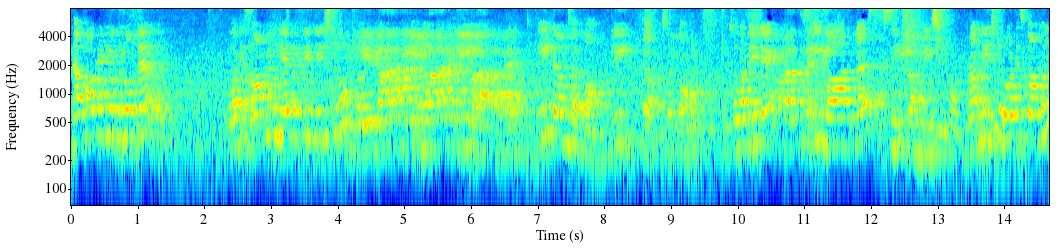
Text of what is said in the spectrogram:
Now how did you group them? What is common here between these two? Right. Three terms are common. Three terms are common. So what do you get? C bar plus C from these two. What is common?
